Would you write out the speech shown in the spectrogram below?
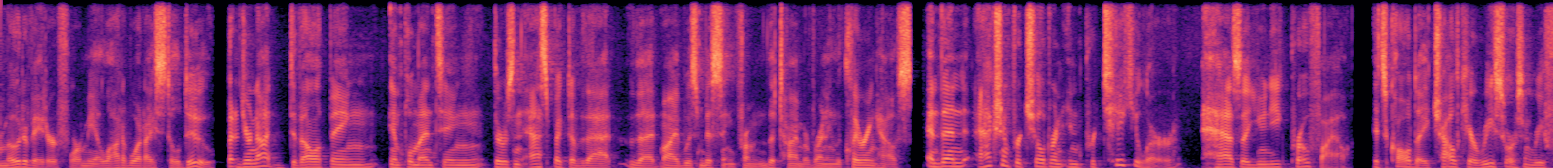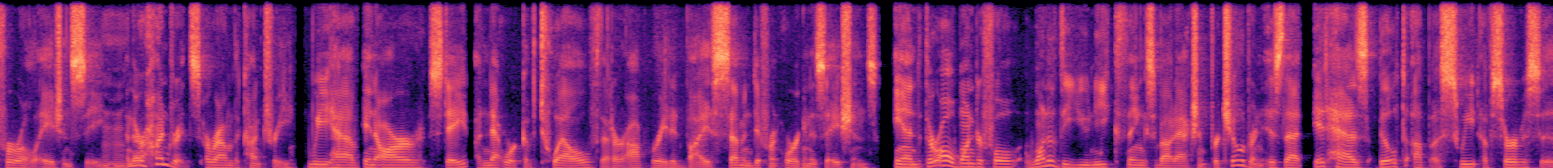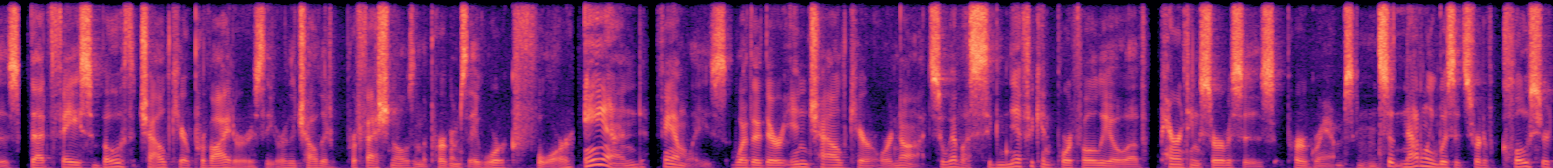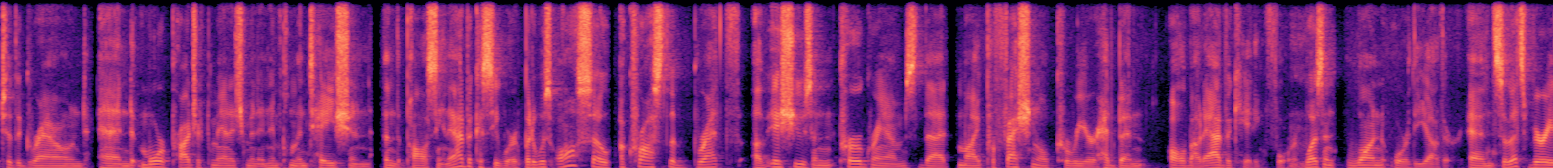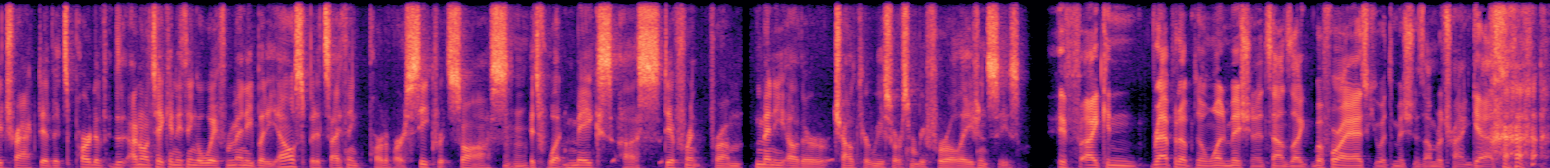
motivator for me, a lot of what I still do. But you're not developing, implementing. There was an aspect of that that I was missing from the time of running the clearinghouse. And then Action for Children in particular has a unique profile. It's called a child care resource and referral agency. Mm-hmm. And there are hundreds around the country. We have in our state a network of 12 that are operated by seven different organizations. And they're all wonderful. One of the unique things about Action for Children is that it has built up a suite of services that face both child care providers, the early childhood professionals and the programs they work for, and families, whether they're in child care or not. So we have a significant portfolio of parenting services services programs. Mm-hmm. So not only was it sort of closer to the ground and more project management and implementation than the policy and advocacy work, but it was also across the breadth of issues and programs that my professional career had been all about advocating for. Mm-hmm. It wasn't one or the other. And so that's very attractive. It's part of, I don't want to take anything away from anybody else, but it's, I think, part of our secret sauce. Mm-hmm. It's what makes us different from many other childcare resource and referral agencies if I can wrap it up to one mission, it sounds like before I ask you what the mission is, I'm going to try and guess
